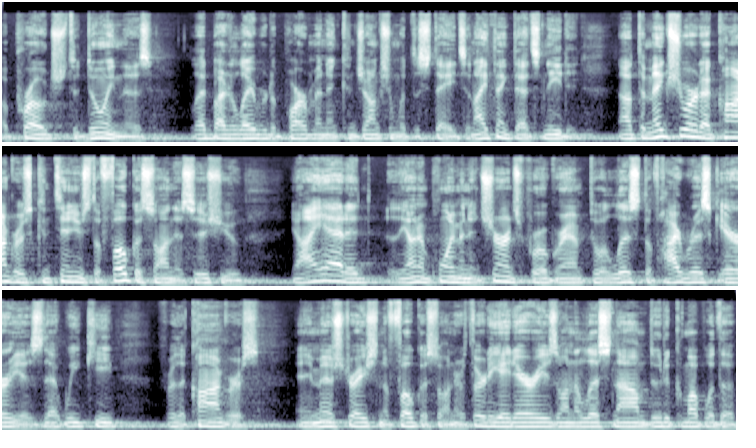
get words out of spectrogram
approach to doing this, led by the Labor Department in conjunction with the states, and I think that's needed. Now, to make sure that Congress continues to focus on this issue, you know, I added the unemployment insurance program to a list of high-risk areas that we keep for the Congress and the administration to focus on. There are 38 areas on the list now. I'm due to come up with an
